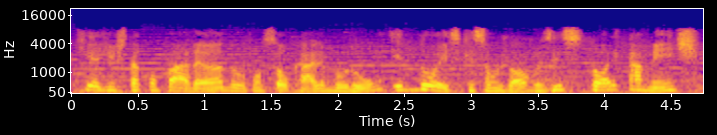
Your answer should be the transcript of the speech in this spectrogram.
que a gente tá comparando com Soul Calibur 1 e 2, que são jogos historicamente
